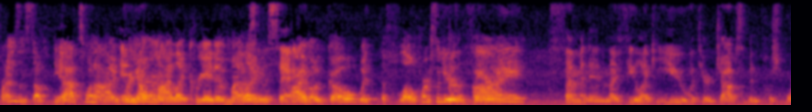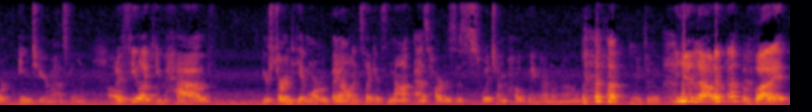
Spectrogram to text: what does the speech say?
friends and stuff, Yeah. that's when I bring out my like creative, my I like say- I'm a go with the flow person. You're because very I- feminine, and I feel like you, with your jobs, have been pushed more into your masculine. Oh, but I oh, feel yeah. like you have, you're starting to get more of a balance. Like it's not as hard as a switch. I'm hoping. I don't know. Me too. you know, but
